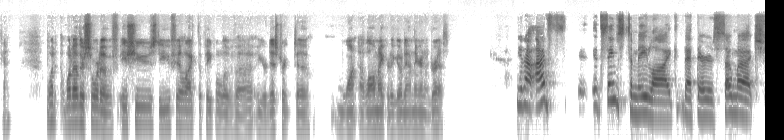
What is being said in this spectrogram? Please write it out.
Okay. What what other sort of issues do you feel like the people of uh, your district uh, want a lawmaker to go down there and address? You know, I've, it- seems to me like that there's so much,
